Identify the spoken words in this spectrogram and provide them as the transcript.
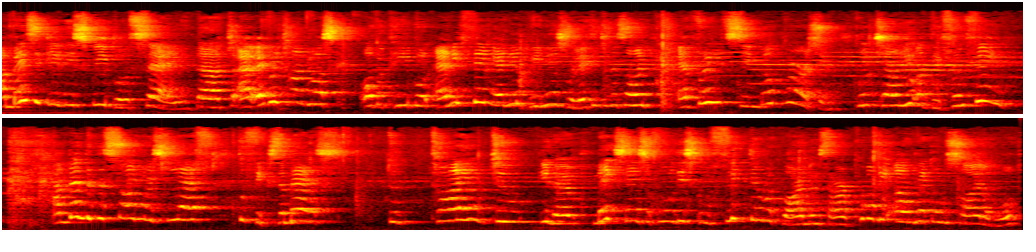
And basically, these people say that uh, every time you ask other people anything, any opinions related to design, every single person will tell you a different thing. And then the designer is left to fix the mess, to try to, you know, make sense of all these conflicting requirements that are probably unreconcilable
